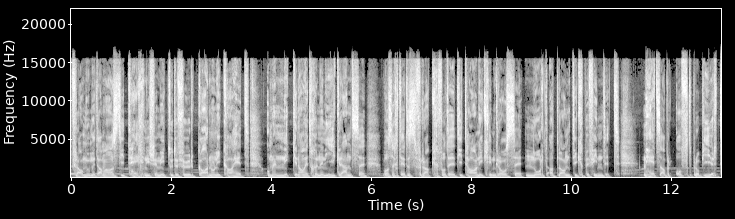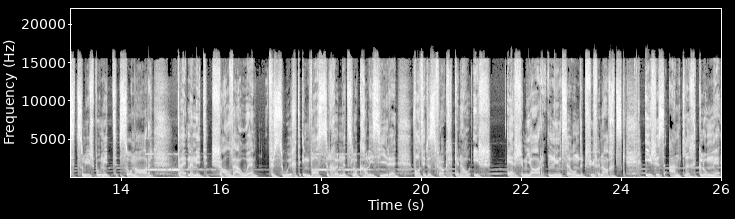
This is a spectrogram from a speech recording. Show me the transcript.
vor allem, weil man damals die technischen Mittel dafür gar noch nicht hatte und man nicht genau können eingrenzen wo sich das Wrack von der Titanic im grossen Nordatlantik befindet. Man hat es aber oft probiert, zum Beispiel mit Sonar. Da hat man mit Schallwellen versucht, im Wasser zu lokalisieren, wo das Wrack genau ist. Erst im Jahr 1985 ist es endlich gelungen.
